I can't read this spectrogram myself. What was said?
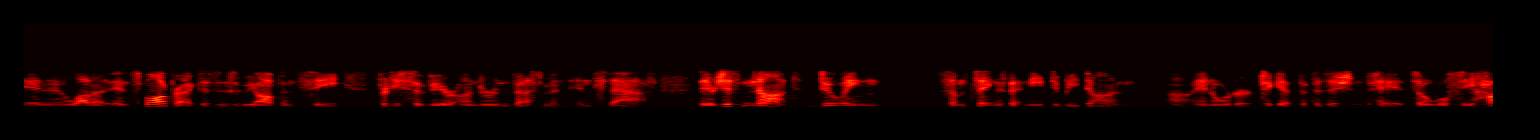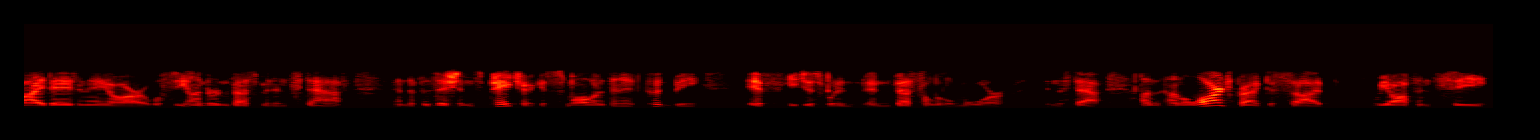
in, in a lot of in small practices, we often see pretty severe underinvestment in staff. They're just not doing some things that need to be done uh, in order to get the physician paid. So we'll see high days in AR, we'll see underinvestment in staff, and the physician's paycheck is smaller than it could be if he just would invest a little more in the staff. On, on the large practice side, we often see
